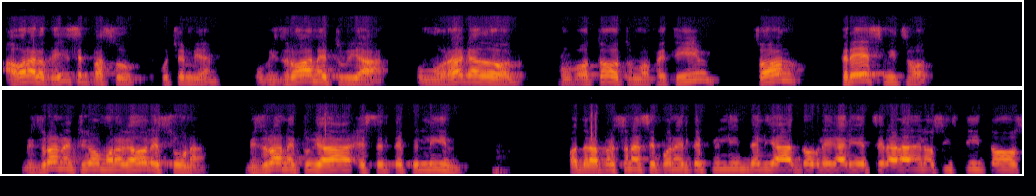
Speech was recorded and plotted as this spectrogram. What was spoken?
Ahora lo que dice el Pasuk, escuchen bien. Son tres mitzvot. Bizroa Netuya, Umoragadol es una. Bizruana tuya es el tefilín. Cuando la persona se pone el tefilín del yad, doblega el etcétera de los instintos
